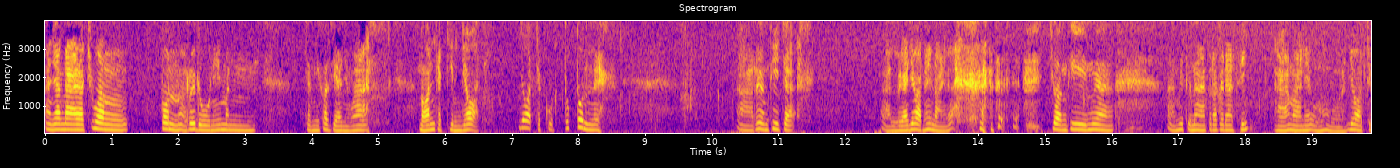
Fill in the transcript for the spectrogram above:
อ่ายางนาช่วงต้นฤดูนี้มัน จะมีข้อเสียอยู่ว่านอนจะกินยอด ยอดจะกุดทุกต้นเลยเริ่มที่จะเหลือยอดให้หน่อยแล้วช่วงที่เมื่ออมิถุนากรกฎาสิงหามาเนี่ยโอ้โหยอดจะ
